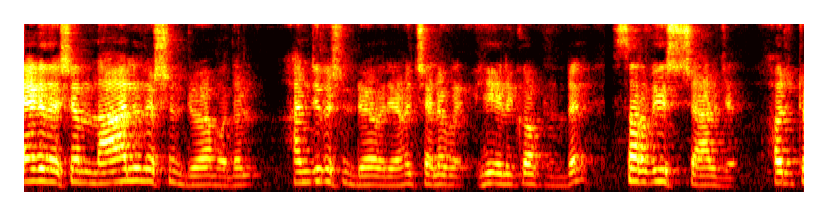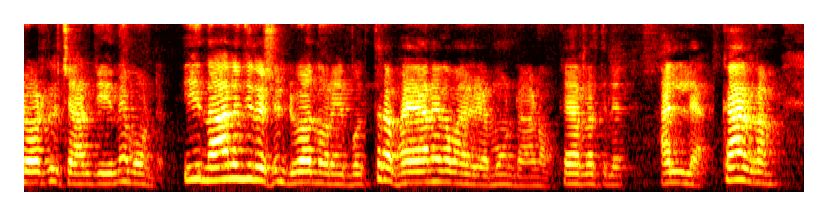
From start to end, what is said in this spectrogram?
ഏകദേശം നാല് ലക്ഷം രൂപ മുതൽ അഞ്ച് ലക്ഷം രൂപ വരെയാണ് ചെലവ് ഈ ഹെലികോപ്റ്ററിന്റെ സർവീസ് ചാർജ് അവർ ടോട്ടൽ ചാർജ് ചെയ്യുന്ന എമൗണ്ട് ഈ നാലഞ്ച് ലക്ഷം രൂപ എന്ന് പറയുമ്പോൾ ഇത്ര ഭയാനകമായ ഒരു എമൗണ്ട് ആണോ കേരളത്തിൽ അല്ല. കാരണം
